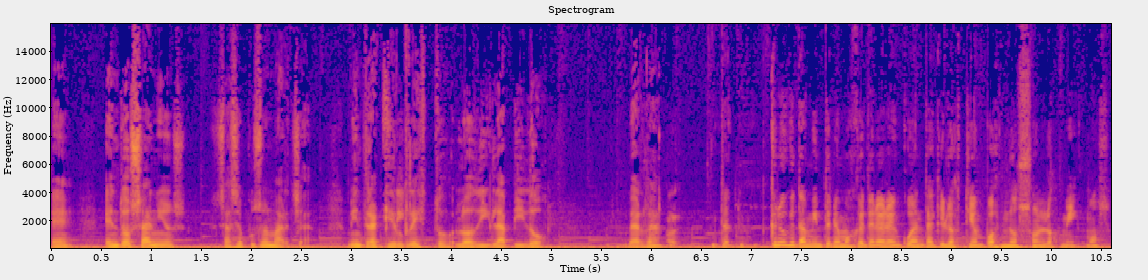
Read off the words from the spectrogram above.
eh, en dos años ya se puso en marcha, mientras que el resto lo dilapidó, ¿verdad? creo que también tenemos que tener en cuenta que los tiempos no son los mismos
